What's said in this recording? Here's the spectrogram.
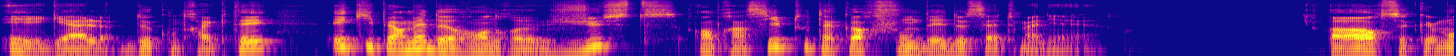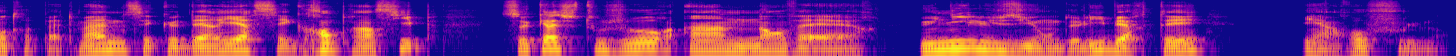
et égales de contracter, et qui permet de rendre juste, en principe, tout accord fondé de cette manière. Or, ce que montre Petman, c'est que derrière ces grands principes se cache toujours un envers, une illusion de liberté et un refoulement.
